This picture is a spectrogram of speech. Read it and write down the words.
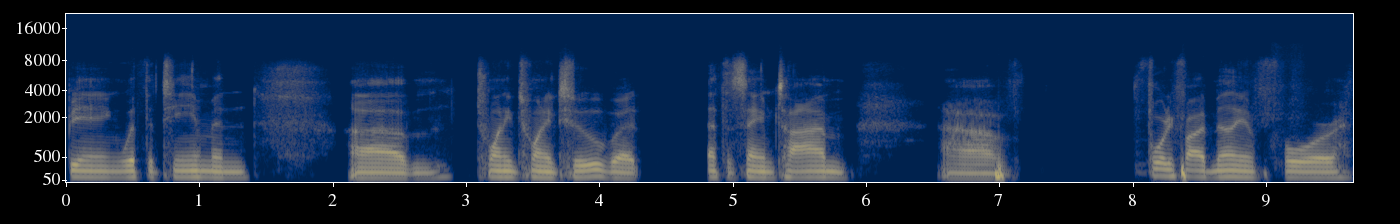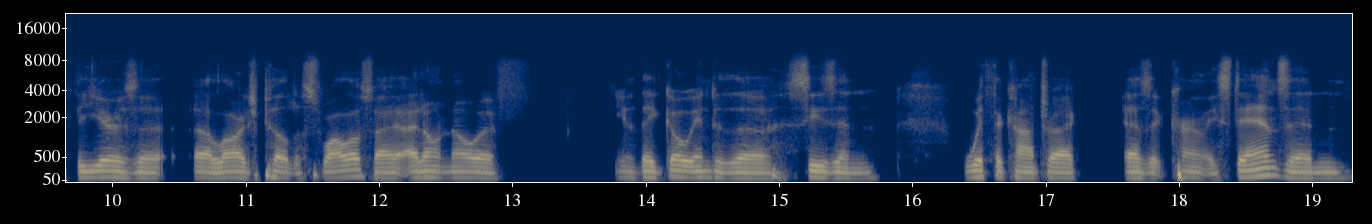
being with the team in um, 2022, but at the same time, uh, 45 million for the year is a, a large pill to swallow. So I, I don't know if you know they go into the season with the contract as it currently stands, and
